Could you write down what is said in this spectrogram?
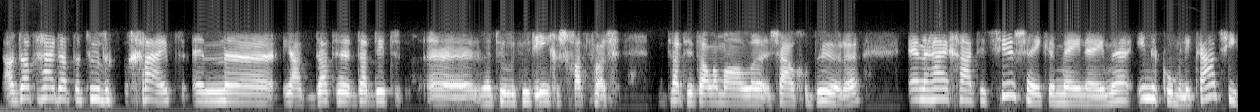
Nou, dat hij dat natuurlijk begrijpt en uh, ja, dat, uh, dat dit uh, natuurlijk niet ingeschat was dat dit allemaal zou gebeuren... En hij gaat dit zeer zeker meenemen in de communicatie.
